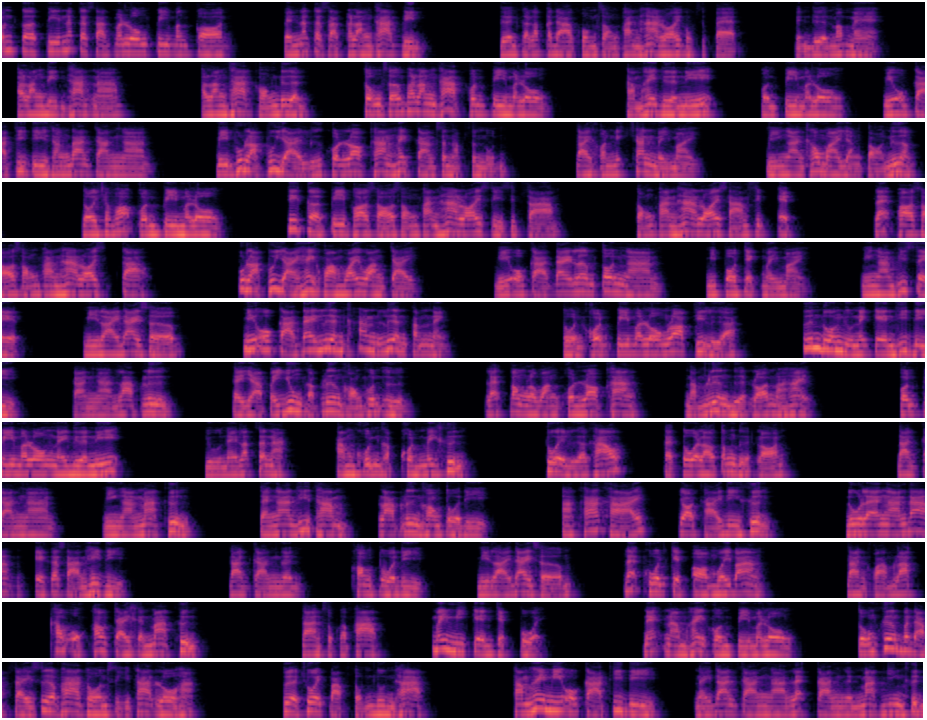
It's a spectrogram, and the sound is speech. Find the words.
คนเกิดปีนักษัตริย์มาลงปีมังกร เป็นนักษัตริย์พลังธาตุดิน เดือนกรกฎาคม 2568 เป็นเดือนมะแม่ พลังดินธาตุน้ำพลังธาตุของเดือน ส่งเสริมพลังธาตุคนปีมะโรงทำให้เดือนนี้ คนปีมะโรงมีโอกาสที่ดีทางด้านการงาน มีผู้หลักผู้ใหญ่หรือคนรอบข้างให้การสนับสนุน ได้คอนเน็กชันใหม่ ๆ มีงานเข้ามาอย่างต่อเนื่อง โดยเฉพาะคนปีมะโรงที่เกิดปีพศ 2543 2531 และพศ 2519 ผู้หลักผู้ใหญ่ให้ความไว้วางใจ มีโอกาสได้เริ่มต้นงาน มีโปรเจกต์ใหม่ๆ มีงานพิเศษ มีรายได้เสริม มีโอกาสได้เลื่อนขั้นเลื่อนตำแหน่ง ส่วนคนปีมะโรงรอบที่เหลือ พื้นดวงอยู่ในเกณฑ์ที่ดี การงานราบลื่น แต่อย่าไปยุ่งกับเรื่องของคนอื่น และต้องระวังคนรอบข้างนำเรื่องเดือดร้อนมาให้ คนปีมะโรงในเดือนนี้ อยู่ในลักษณะทำคุณกับคนไม่ขึ้น ช่วยเหลือเขา แต่ตัวเราต้องเดือดร้อน ด้านการงานมีงานมากขึ้น แต่งานที่ทำราบลื่นคล่องตัวดี หากค้าขายยอดขายดีขึ้น ดูแลงานด้านเอกสารให้ดี ด้านการเงินคล่องตัวดี มีรายได้เสริม และควรเก็บออมไว้บ้าง ด้านความรัก เข้าอกเข้าใจกันมากขึ้น ด้านสุขภาพไม่มีเกณฑ์เจ็บป่วย แนะนำให้คนปีมะโรงสวมเครื่องประดับใส่เสื้อผ้าโทนสีธาตุโลหะ เพื่อช่วยปรับสมดุลธาตุทำให้มีโอกาสที่ดีในด้านการงานและการเงินมากยิ่งขึ้น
